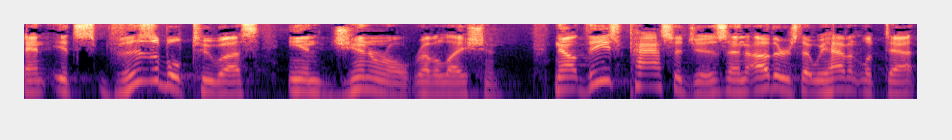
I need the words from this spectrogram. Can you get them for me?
And it's visible to us in general revelation. Now, these passages and others that we haven't looked at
